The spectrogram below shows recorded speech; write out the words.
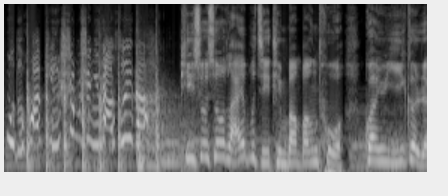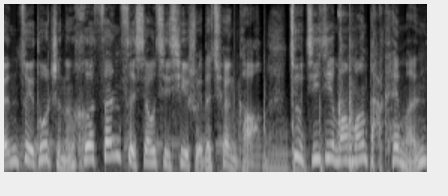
我的花瓶是不是你打碎的？皮羞羞来不及听帮帮兔关于一个人最多只能喝三次消气汽水的劝告，就急急忙忙打开门，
